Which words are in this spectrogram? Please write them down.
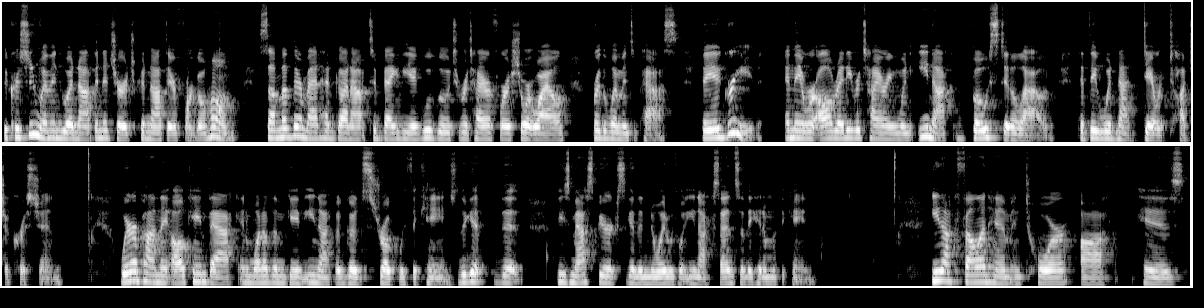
The Christian women who had not been to church could not therefore go home. Some of their men had gone out to beg the egwugwu to retire for a short while for the women to pass. They agreed and they were already retiring when Enoch boasted aloud that they would not dare touch a Christian. Whereupon they all came back, and one of them gave Enoch a good stroke with the cane. So they get the these mass spirits get annoyed with what Enoch said, so they hit him with the cane. Enoch fell on him and tore off his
